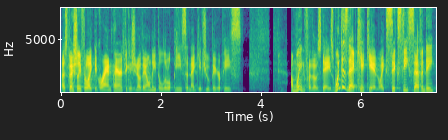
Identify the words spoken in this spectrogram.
especially for like the grandparents because you know they only eat the little piece and that gives you a bigger piece i'm waiting for those days when does that kick in like 60 70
